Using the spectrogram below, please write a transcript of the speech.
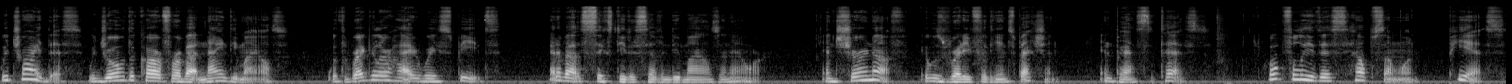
We tried this. We drove the car for about 90 miles with regular highway speeds at about 60 to 70 miles an hour. And sure enough, it was ready for the inspection and passed the test. Hopefully this helps someone. P.S.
